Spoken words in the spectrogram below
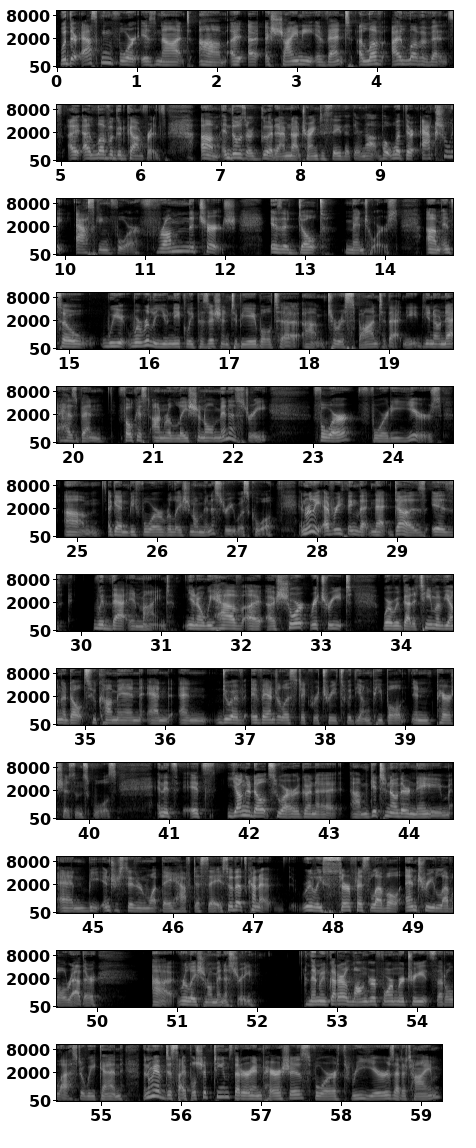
what they're asking for is not um, a, a, shiny event. I love I love events. I, I love a good conference, um, and those are good. I'm not trying to say that they're not, but what they're actually asking for from the church is adult mentors, um, and so we we're really uniquely positioned to be able to um, to respond to that need. You know, Net has been focused on relational ministry for 40 years. Um, again, before relational ministry was cool. And really, everything that NET does is with that in mind. You know, we have a, a, short retreat where we've got a team of young adults who come in and and do evangelistic retreats with young people in parishes and schools. And it's it's young adults who are going to um, get to know their name and be interested in what they have to say. So that's kind of really surface level, entry level rather, uh, relational ministry. And then we've got our longer form retreats that'll last a weekend. Then we have discipleship teams that are in parishes for three years at a time.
